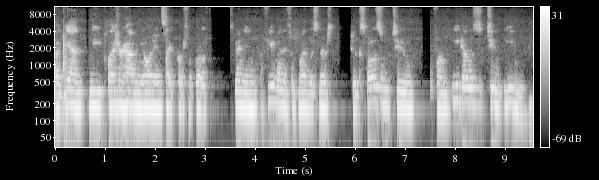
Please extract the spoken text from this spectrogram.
Again, Lee, pleasure having you on Inside Personal Growth spending a few minutes with my listeners to expose them to From Egos to Eden.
